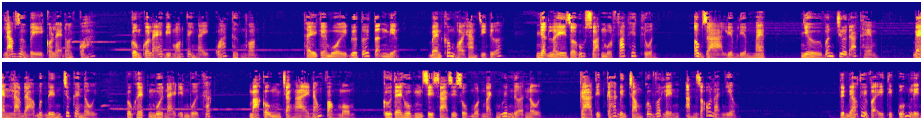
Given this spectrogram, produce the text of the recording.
Lão Dương Bỉ có lẽ đói quá, cũng có lẽ vì món cây này quá thơm ngon. Thấy cây mùi đưa tới tận miệng, bèn không hỏi han gì nữa, nhận lấy rồi hút xoạt một phát hết luôn. Ông già liếm liếm mép, như vẫn chưa đã thèm, bèn lảo đảo bước đến trước cái nồi, vục hết mùi này đến mùi khác, mà cũng chẳng ngại nóng vòng mồm, cứ thế húp xì xà xì sụp một mạch nguyên nửa nồi, cả thịt cá bên trong cũng vớt lên ăn rõ là nhiều. Tuyền béo thì vậy thì cuống lên,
